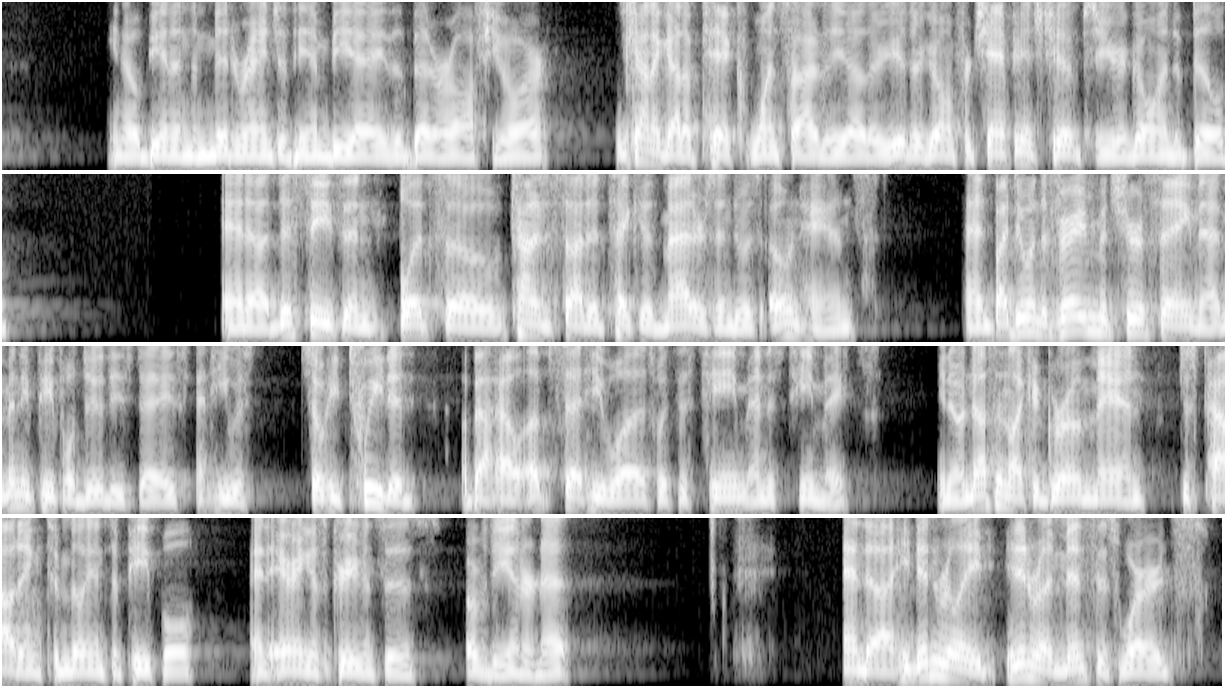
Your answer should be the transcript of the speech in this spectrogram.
you know, being in the mid range of the NBA, the better off you are. You kind of got to pick one side or the other. You're either going for championships or you're going to build. And uh, this season, Bledsoe kind of decided to take matters into his own hands. And by doing the very mature thing that many people do these days, and he was so he tweeted about how upset he was with his team and his teammates. You know, nothing like a grown man just pouting to millions of people and airing his grievances over the internet. And uh, he didn't really he didn't really mince his words.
